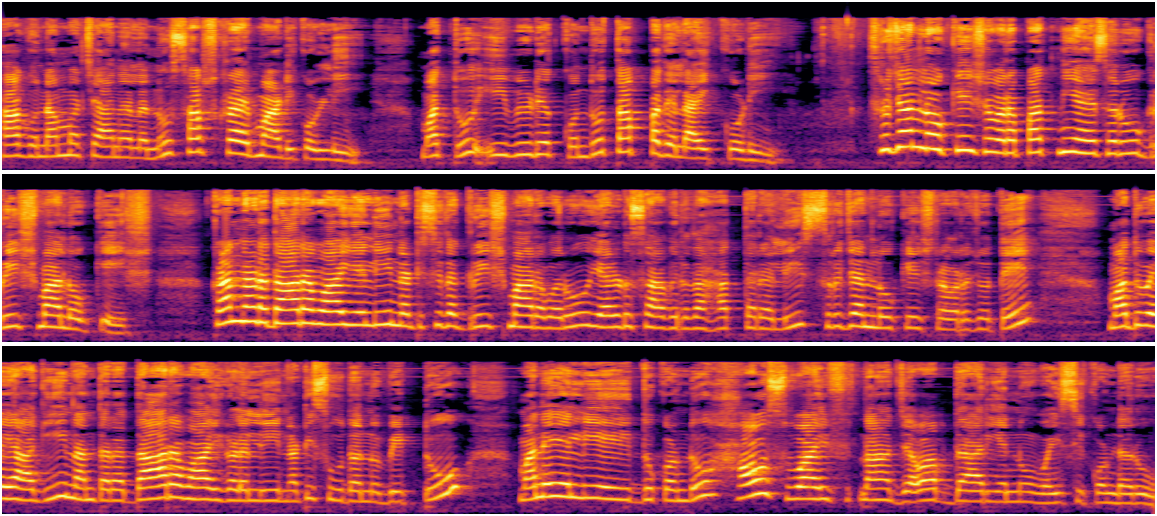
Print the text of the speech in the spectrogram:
ಹಾಗೂ ನಮ್ಮ ಚಾನಲನ್ನು ಸಬ್ಸ್ಕ್ರೈಬ್ ಮಾಡಿಕೊಳ್ಳಿ ಮತ್ತು ಈ ವಿಡಿಯೋಕ್ಕೊಂದು ತಪ್ಪದೆ ಲೈಕ್ ಕೊಡಿ. ಸೃಜನ್ ಲೋಕೇಶ್ ಅವರ ಪತ್ನಿಯ ಹೆಸರು ಗ್ರೀಷ್ಮಾ ಲೋಕೇಶ್. ಕನ್ನಡ ಧಾರಾವಾಹಿಯಲ್ಲಿ ನಟಿಸಿದ ಗ್ರೀಷ್ಮಾರವರು ಎರಡು ಸಾವಿರದ ಹತ್ತರಲ್ಲಿ ಸೃಜನ್ ಲೋಕೇಶ್ ರವರ ಜೊತೆ ಮದುವೆಯಾಗಿ ನಂತರ ಧಾರಾವಾಹಿಗಳಲ್ಲಿ ನಟಿಸುವುದನ್ನು ಬಿಟ್ಟು ಮನೆಯಲ್ಲಿಯೇ ಇದ್ದುಕೊಂಡು ಹೌಸ್ ವೈಫ್ನ ಜವಾಬ್ದಾರಿಯನ್ನು ವಹಿಸಿಕೊಂಡರು.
